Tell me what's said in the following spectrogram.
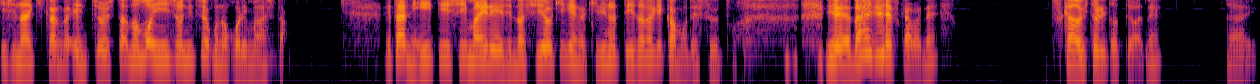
引しない期間が延長したのも印象に強く残りました。単に ETC マイレージの使用期限が気になっていただけかもですと。いやいや大事ですからね。使う人にとってはね。はい。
